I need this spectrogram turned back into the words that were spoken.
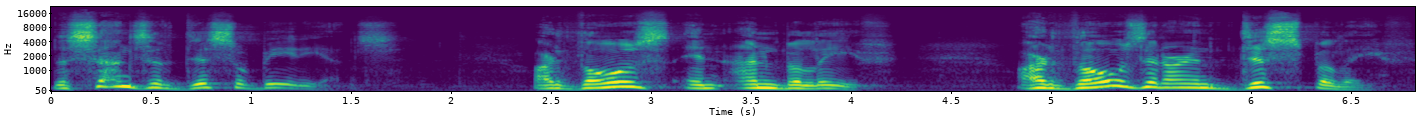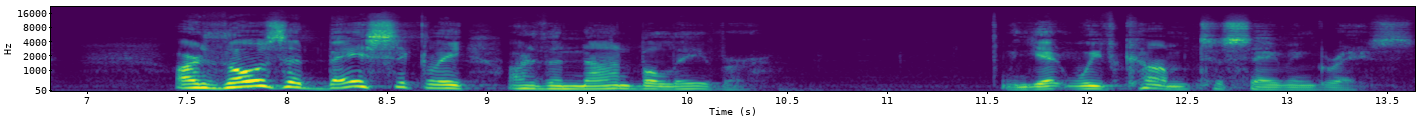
The sons of disobedience are those in unbelief, are those that are in disbelief, are those that basically are the non believer. And yet we've come to saving grace.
